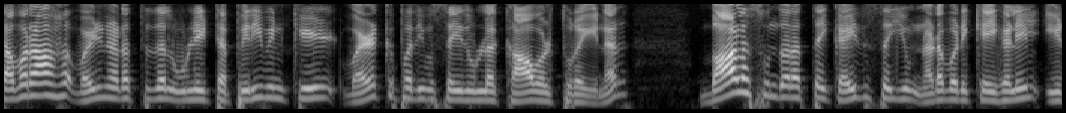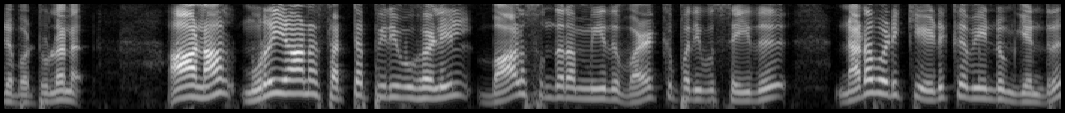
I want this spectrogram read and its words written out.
தவறாக வழிநடத்துதல் உள்ளிட்ட பிரிவின் கீழ் வழக்கு பதிவு செய்துள்ள காவல்துறையினர் பாலசுந்தரத்தை கைது செய்யும் நடவடிக்கைகளில் ஈடுபட்டுள்ளனர். ஆனால் முறையான சட்டப்பிரிவுகளில் பாலசுந்தரம் மீது வழக்கு பதிவு செய்து நடவடிக்கை எடுக்க வேண்டும் என்று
